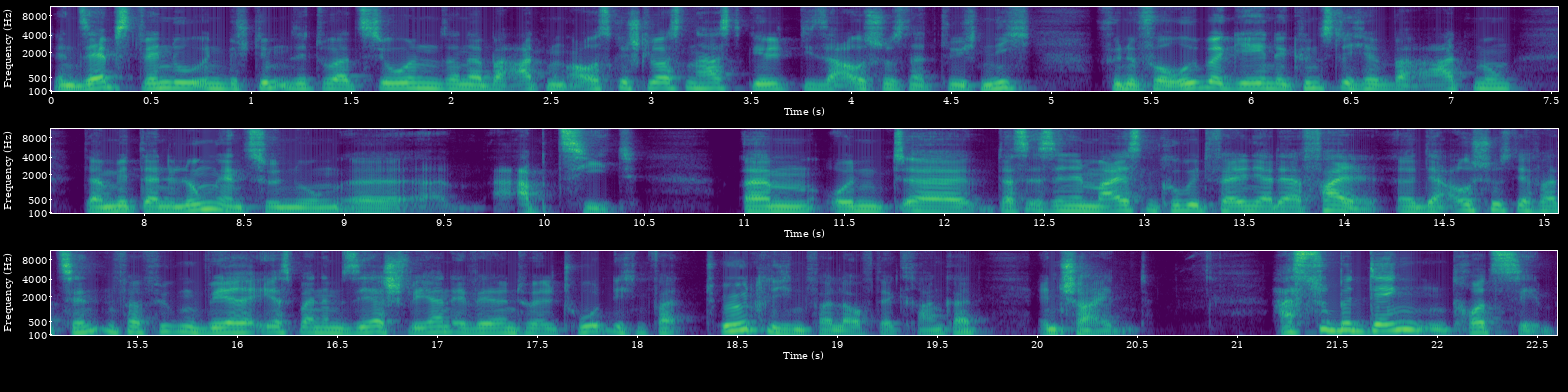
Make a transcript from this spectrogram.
Denn selbst wenn du in bestimmten Situationen so eine Beatmung ausgeschlossen hast, gilt dieser Ausschluss natürlich nicht für eine vorübergehende künstliche Beatmung, damit deine Lungenentzündung äh, abzieht. Ähm, und äh, das ist in den meisten Covid-Fällen ja der Fall. Äh, der Ausschluss der Patientenverfügung wäre erst bei einem sehr schweren, eventuell tödlichen, tödlichen Verlauf der Krankheit entscheidend. Hast du Bedenken trotzdem,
